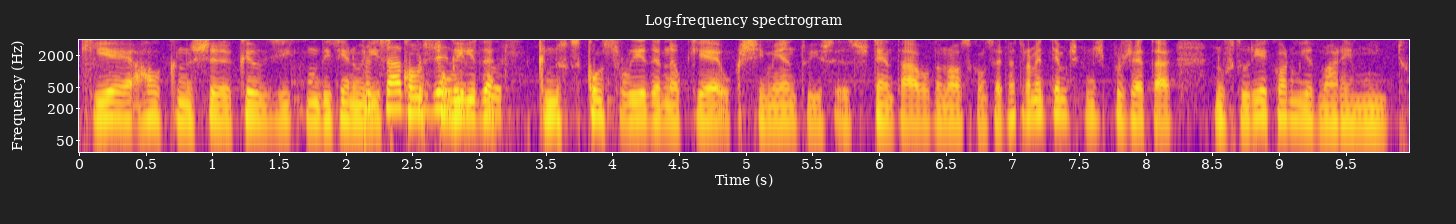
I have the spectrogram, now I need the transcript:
que é algo que, nos, que como dizia no início, consolida, que nos consolida no que é o crescimento sustentável do nosso Conselho. Naturalmente temos que nos projetar no futuro e a economia do mar é muito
